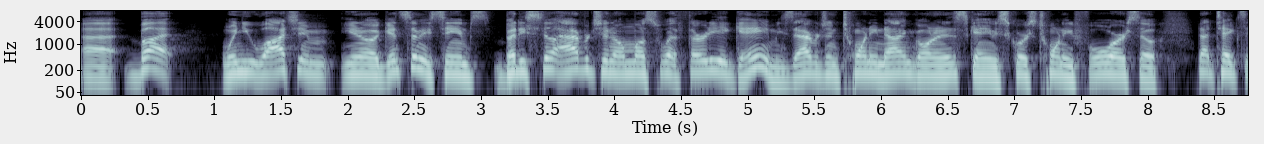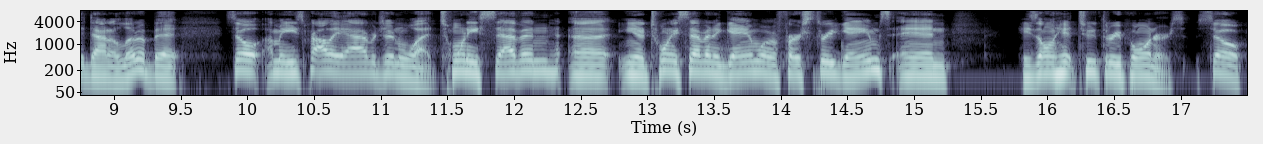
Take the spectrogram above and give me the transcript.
uh, but when you watch him, you know, against some of these teams, but he's still averaging almost what 30 a game. He's averaging 29 going into this game. He scores 24, so that takes it down a little bit. So, I mean, he's probably averaging what 27, uh, you know, 27 a game over the first three games, and he's only hit two three pointers. So,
